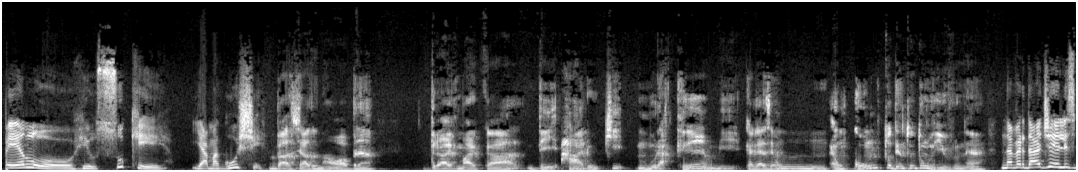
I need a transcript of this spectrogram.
pelo Ryusuke Yamaguchi. baseado na obra Drive My Car de Haruki Murakami. Que, aliás, é um, é um conto dentro de um livro, né? Na verdade, eles,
